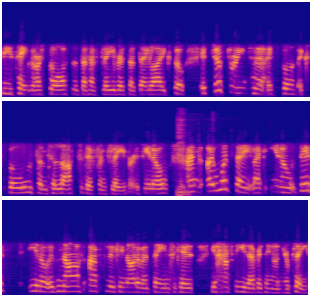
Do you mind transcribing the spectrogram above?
these things are sauces that have flavors that they like. So it's just trying to, I suppose, expose them to lots of different flavors, you know. Yeah. And I would say, like, you know, this you know, is not absolutely not about saying to kids you have to eat everything on your plate.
